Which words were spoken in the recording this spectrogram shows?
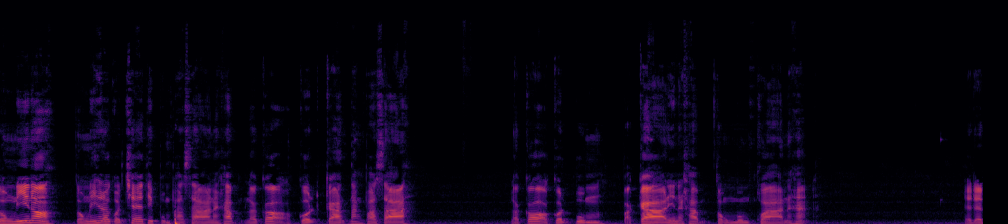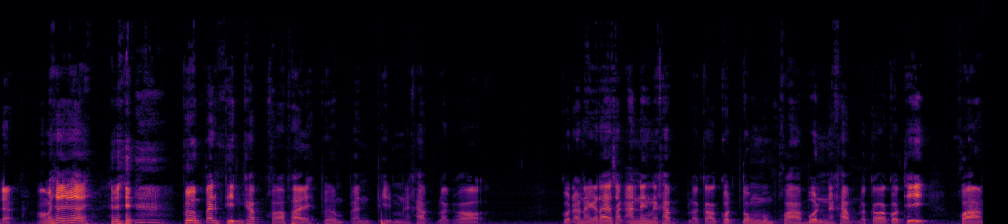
ตรงนี้เนาะตรงนี้ให้เรากดแช่ที่ปุ่มภาษานะครับ แล้วก็กดการตั้งภาษา แล้วก็กดปุ่มปากกานี่นะครับ ตรงมุมขวานะฮะ เดี๋ยวเดี๋ยวอ๋อไม่ใช่ไม่ใช่ เพิ่มแป้นพิมพ์ครับขออภัยเพิ่มแป้นพิมพ์นะครับ แล้วก็กดอันไหนก็ได้สักอันหนึ่งนะครับ แล้วก็กดตรงมุมขวาบนนะครับ แล้วก็กดที่ความ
